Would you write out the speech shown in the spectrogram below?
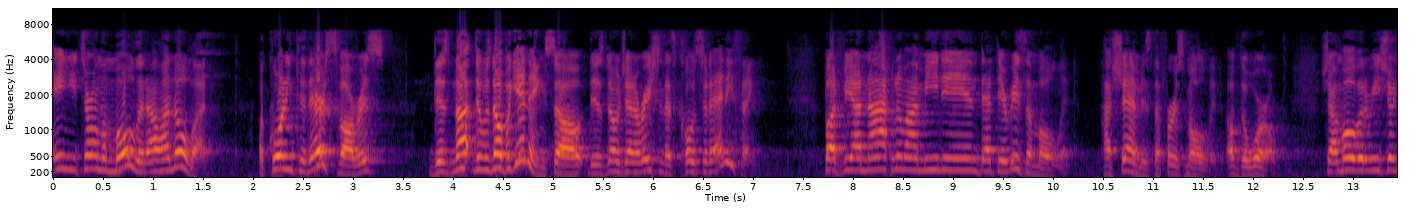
Ein Yitar Molid al Hanolad. According to their svaras, there's not, there was no beginning, so there's no generation that's closer to anything. But via v'anachnu ma'aminin that there is a molid. Hashem is the first molid of the world. Shamolid rishon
